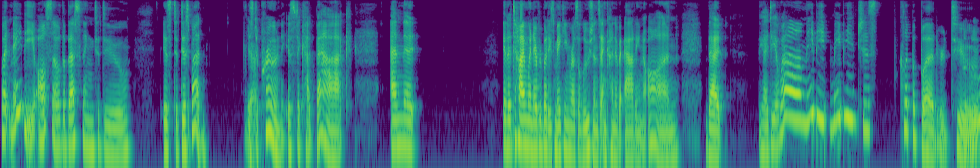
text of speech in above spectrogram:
but maybe also the best thing to do is to disbud, yeah. is to prune, is to cut back. And that at a time when everybody's making resolutions and kind of adding on, that the idea, well, maybe, maybe just clip a bud or 2 mm-hmm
